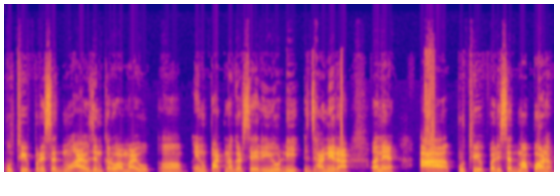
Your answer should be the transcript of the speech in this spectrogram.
પૃથ્વી પરિષદનું આયોજન કરવામાં આવ્યું. એનું પાટનગર છે રિયો ડી જાનેરા. અને આ પૃથ્વી પરિષદમાં પણ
